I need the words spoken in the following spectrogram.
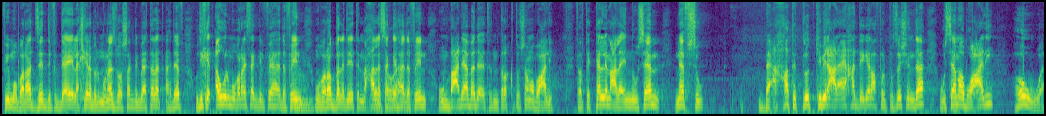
في مباراة زد في الدقائق الأخيرة بالمناسبة وسجل بيها ثلاث أهداف. ودي كانت أول مباراة يسجل فيها هدفين. مباراة بلدية المحلة سجل هدفين ومن بعدها بدأت انطلاقة وسام أبو علي. فبتتكلم على إن وسام نفسه بقى حاطط load كبير على أي حد يجي يلعب في ال position ده. وسام أبو علي هو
